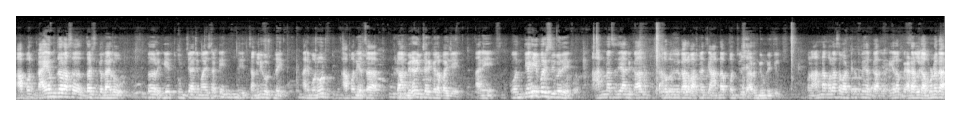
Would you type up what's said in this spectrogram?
आपण कायम जर असं दहशत राहिलो तर हे तुमच्या आणि माझ्यासाठी ही चांगली गोष्ट नाही. आणि म्हणून आपण याचा गांभीर्याने विचार केला पाहिजे. आणि कोणत्याही परिस्थितीमध्ये अण्णाचं जे आम्ही काल सांगत काल भाषणात की अण्णा पंचवीस हजार घेऊन येतील. पण अण्णा मला असं वाटतं की तुम्ही याला भ्याडायला घाबरू नका.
